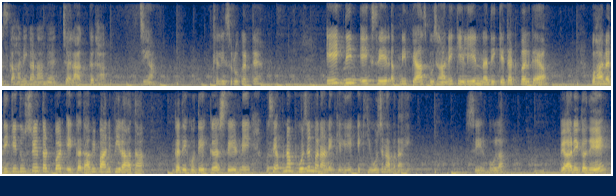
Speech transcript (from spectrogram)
उस कहानी का नाम है चालाक गधा। जी हाँ। चलिए शुरू करते हैं। एक दिन एक शेर अपनी प्यास बुझाने के लिए नदी के तट पर गया। वहाँ नदी के दूसरे तट पर एक गधा भी पानी पी रहा था। गधे को देखकर शेर ने उसे अपना भोजन बनाने के लिए एक योजना बनाई। शेर बोला, प्यारे गधे,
